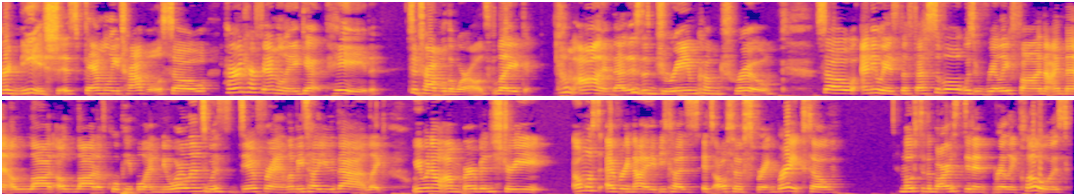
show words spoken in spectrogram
her niche is family travel. So her and her family get paid to travel the world. Like, come on, that is a dream come true. So, anyways, the festival was really fun. I met a lot, a lot of cool people, and New Orleans was different. Let me tell you that. Like, we went out on Bourbon Street almost every night because it's also spring break. So most of the bars didn't really close.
